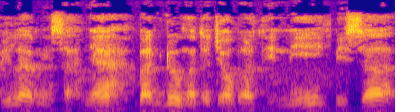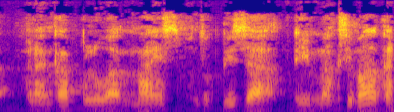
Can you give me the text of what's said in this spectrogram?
apabila misalnya Bandung atau Jawa Barat ini bisa menangkap peluang mais untuk bisa dimaksimalkan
